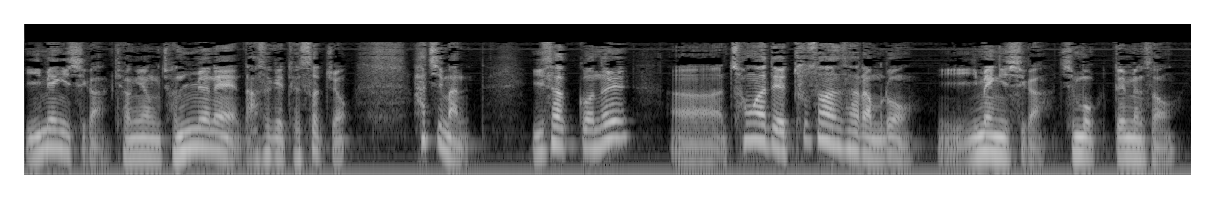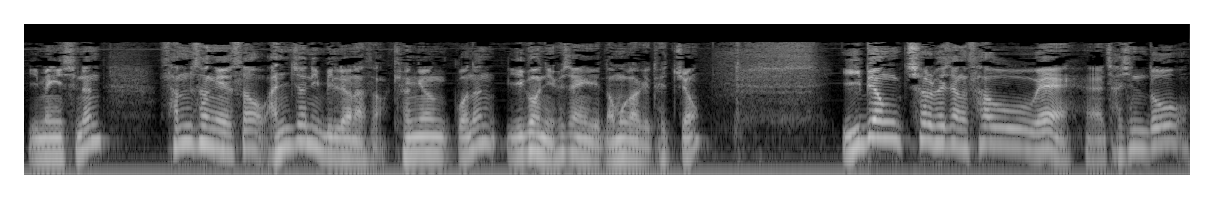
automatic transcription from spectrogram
이맹희 씨가 경영 전면에 나서게 됐었죠. 하지만 이 사건을 어, 청와대에 투서한 사람으로 이 이맹희 씨가 지목되면서 이맹희 씨는 삼성에서 완전히 밀려나서 경영권은 이건희 회장에게 넘어가게 됐죠. 이병철 회장 사후에 자신도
